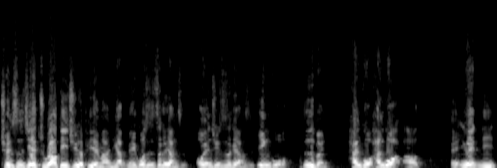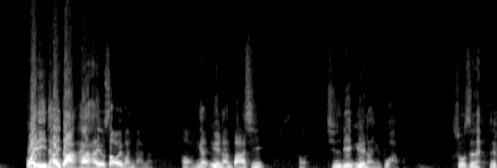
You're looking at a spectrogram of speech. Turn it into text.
全世界主要地区的 PMI，你看美国是这个样子，欧元区是这个样子，英国、日本、韩国、韩国啊，哎，因为你乖离太大，它还有稍微反弹了。好，你看越南、巴西，好，其实连越南也不好。说真的，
